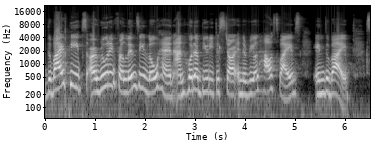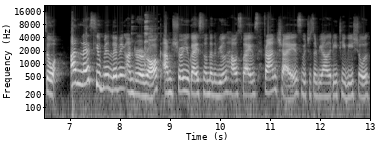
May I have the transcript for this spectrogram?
Dubai peeps are rooting for Lindsay Lohan and Huda Beauty to star in The Real Housewives in Dubai. So, unless you've been living under a rock, I'm sure you guys know that The Real Housewives franchise, which is a reality TV show,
